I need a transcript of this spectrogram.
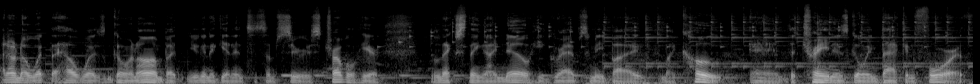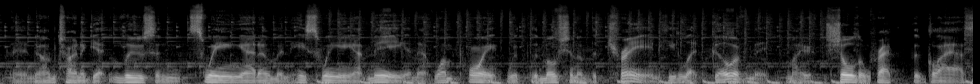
I don't know what the hell was going on, but you're going to get into some serious trouble here. The next thing I know, he grabs me by my coat and the train is going back and forth. And I'm trying to get loose and swinging at him, and he's swinging at me. And at one point, with the motion of the train, he let go of me. My shoulder cracked the glass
